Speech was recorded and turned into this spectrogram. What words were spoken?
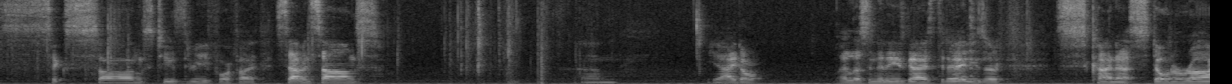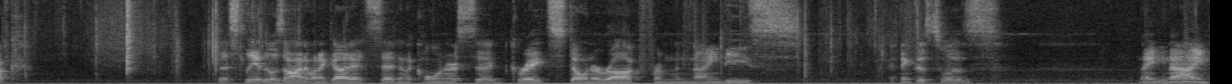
six songs, two, three, four, five, seven songs. Um, yeah, I don't. I listened to these guys today. These are kind of stoner rock. The sleeve that was on it when I got it said in the corner said "Great Stoner Rock from the '90s." I think this was '99.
